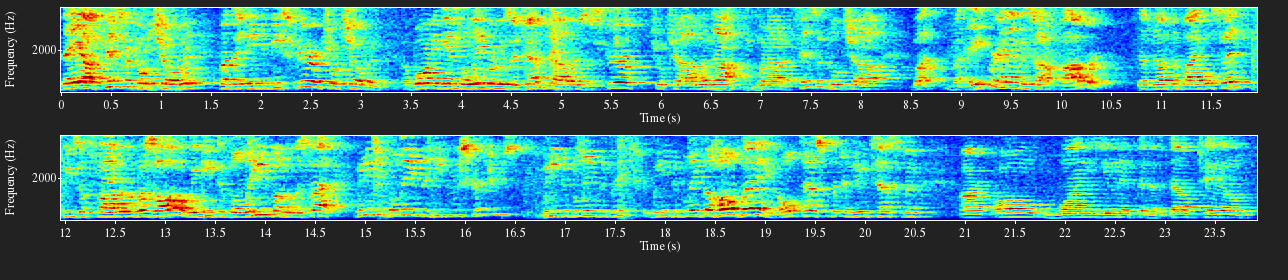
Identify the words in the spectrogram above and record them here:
They are physical children, but they need to be spiritual children. A born-again believer who's a Gentile is a spiritual child. We're not, we're not a physical child, but, but Abraham is our father. Does not the Bible say? He's a father of us all. We need to believe on the Messiah. We need to believe the Hebrew Scriptures. We need to believe the Greek. We need to believe the whole thing. Old Testament and New Testament are all one unit that is dovetailed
